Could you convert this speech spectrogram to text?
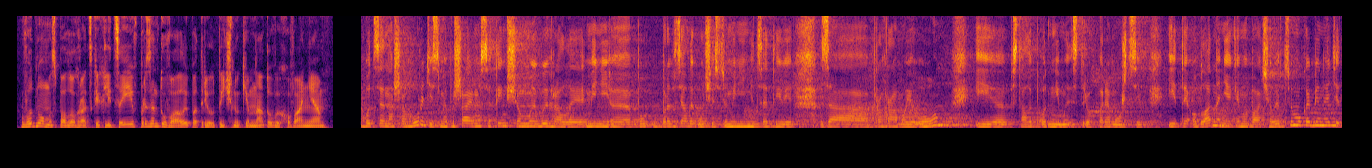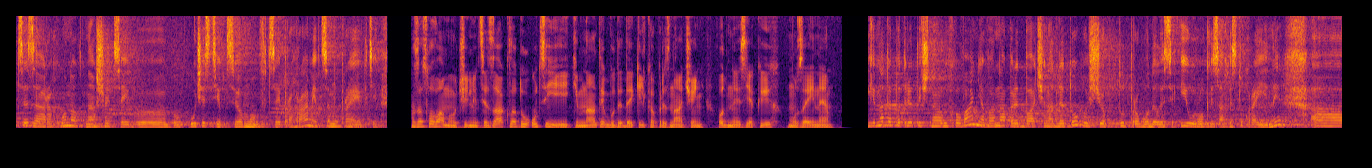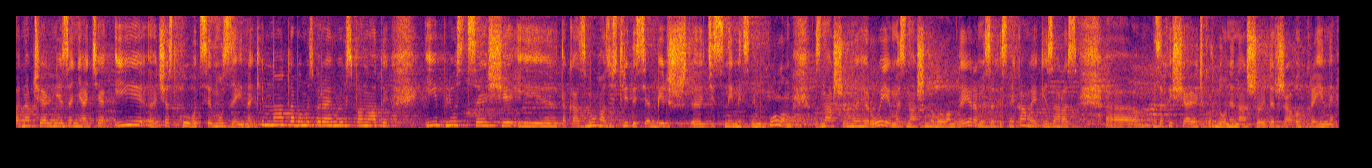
В одному з павлоградських ліцеїв презентували патріотичну кімнату виховання. Бо це наша гордість. Ми пишаємося тим, що ми виграли міні е, взяли участь у міні-ініціативі за програмою ООН і стали одним із трьох переможців. І те обладнання, яке ми бачили в цьому кабінеті, це за рахунок нашої цей участі в цьому в цій програмі, в цьому проєкті. За словами очільниці закладу, у цієї кімнати буде декілька призначень, одне з яких музейне. Кімната патріотичного виховання вона передбачена для того, щоб тут проводилися і уроки захисту країни, навчальні заняття, і е, частково це музейна кімната, бо ми збираємо експонати. І плюс це ще і така змога зустрітися більш е, тісним міцним колом з нашими героями, з нашими волонтерами, захисниками, які зараз е, захищають кордони нашої держави України.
